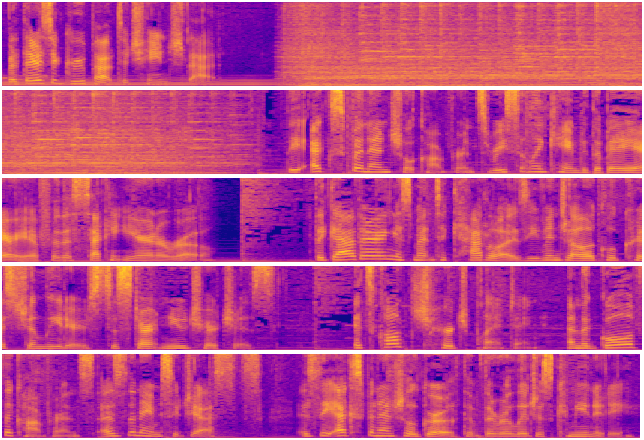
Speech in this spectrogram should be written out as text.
But there's a group out to change that. The Exponential Conference recently came to the Bay Area for the second year in a row. The gathering is meant to catalyze evangelical Christian leaders to start new churches. It's called church planting, and the goal of the conference, as the name suggests, is the exponential growth of the religious community.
